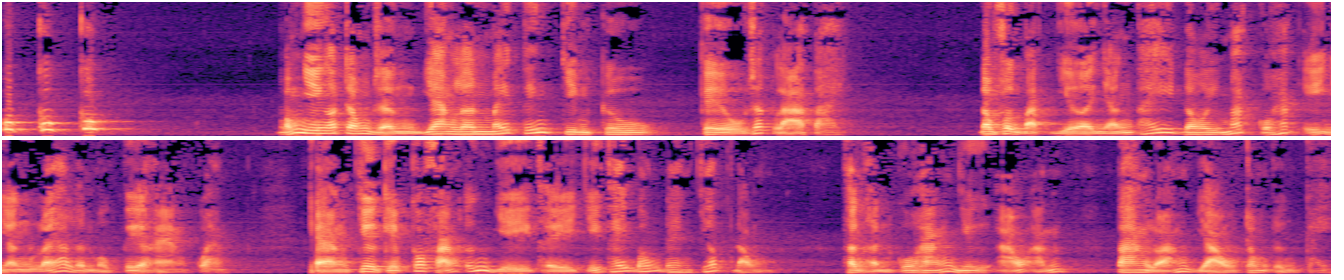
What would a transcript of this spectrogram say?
Cúc cúc cúc. Bỗng nhiên ở trong rừng vang lên mấy tiếng chim cưu kêu rất lạ tai. Đông Phương Bạch vừa nhận thấy đôi mắt của hắc y nhân lóe lên một tia hàn quang. Chàng chưa kịp có phản ứng gì thì chỉ thấy bóng đen chớp động. thân hình của hắn như ảo ảnh, tan loãng vào trong rừng cây,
